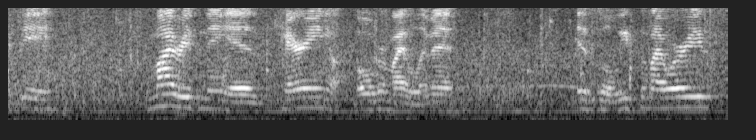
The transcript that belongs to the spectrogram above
You see, my reasoning is carrying over my limit is the least of my worries.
